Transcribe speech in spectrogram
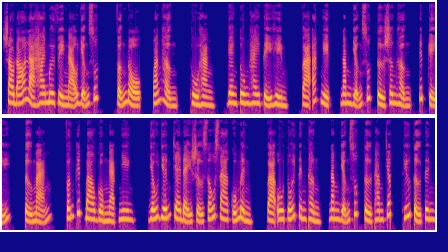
Sau đó là 20 phiền não dẫn xuất, phẫn nộ, oán hận, thù hằn, ghen tuông hay tị hiềm, và ác nghiệp năm dẫn xuất từ sân hận, ích kỷ, tự mãn, phấn khích bao gồm ngạc nhiên, giấu giếm che đậy sự xấu xa của mình, và u tối tinh thần, năm dẫn xuất từ tham chấp, thiếu tự tin,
